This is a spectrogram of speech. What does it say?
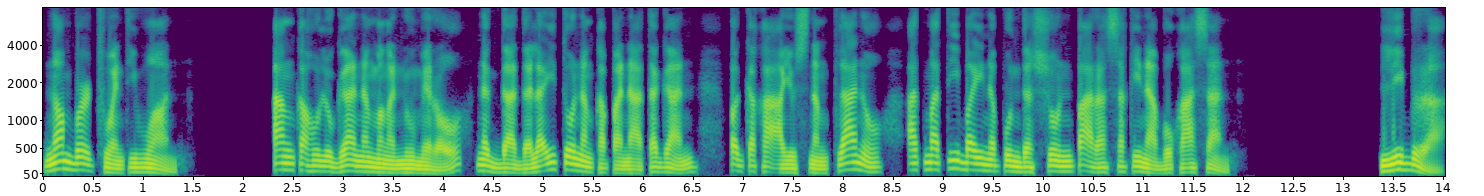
number 21. Ang kahulugan ng mga numero, nagdadala ito ng kapanatagan, pagkakaayos ng plano, at matibay na pundasyon para sa kinabukasan. Libra.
